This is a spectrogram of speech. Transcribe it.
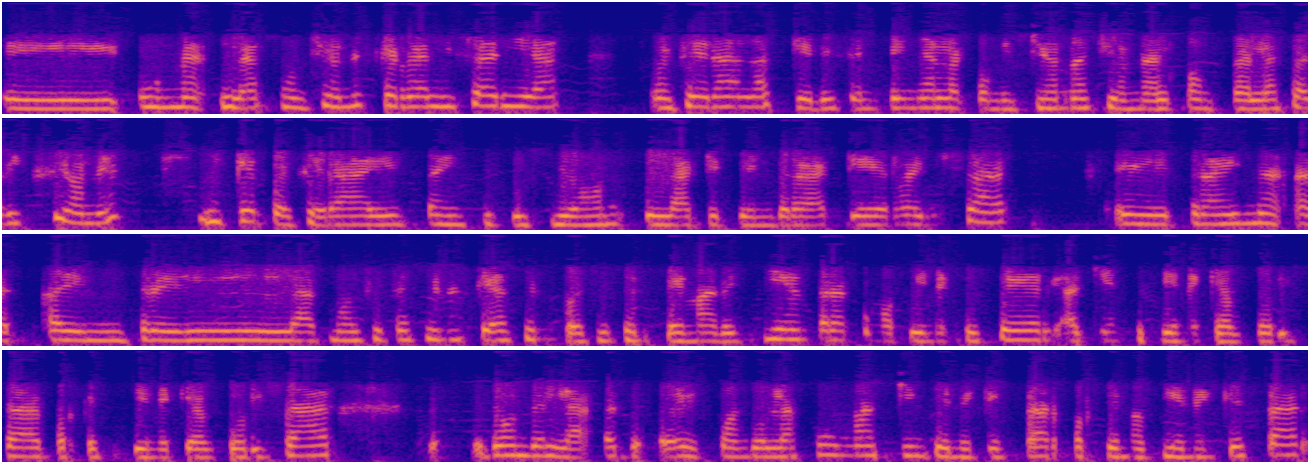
eh, una, las funciones que realizaría pues eran las que desempeña la Comisión Nacional contra las Adicciones y que pues será esta institución la que tendrá que revisar. Eh, traen entre las modificaciones que hacen pues es el tema de siembra, cómo tiene que ser, a quién se tiene que autorizar, por qué se tiene que autorizar, dónde la, eh, cuando la fumas, quién tiene que estar, por qué no tienen que estar,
